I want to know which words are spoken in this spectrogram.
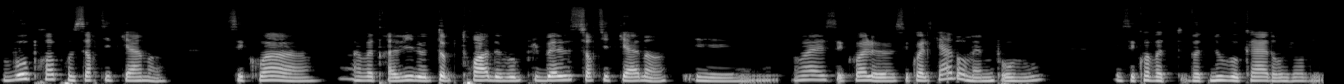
vos propres sorties de cadre c'est quoi à votre avis, le top 3 de vos plus belles sorties de cadre? Et ouais, c'est quoi le, c'est quoi le cadre même pour vous? Et c'est quoi votre, votre nouveau cadre aujourd'hui?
